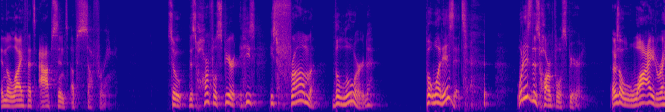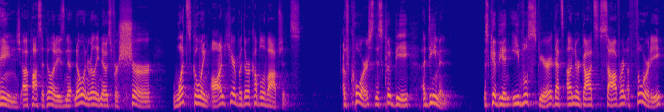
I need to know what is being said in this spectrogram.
in the life that's absent of suffering. So, this harmful spirit, he's, he's from the Lord. But what is it? what is this harmful spirit? There's a wide range of possibilities. No, no, one really knows for sure what's going on here, but there are a couple of options. Of course, this could be a demon. This could be an evil spirit that's under God's sovereign authority,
